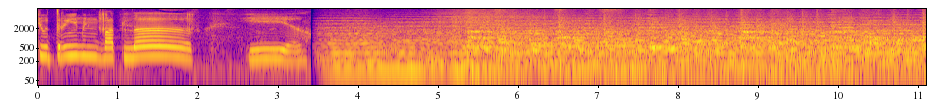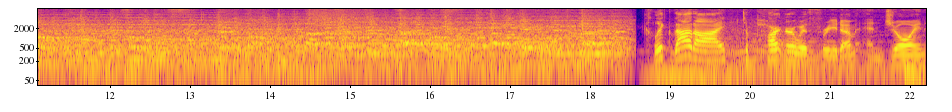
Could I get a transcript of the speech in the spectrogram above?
You dreaming about love. Yeah. Click that eye to partner with Freedom and join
